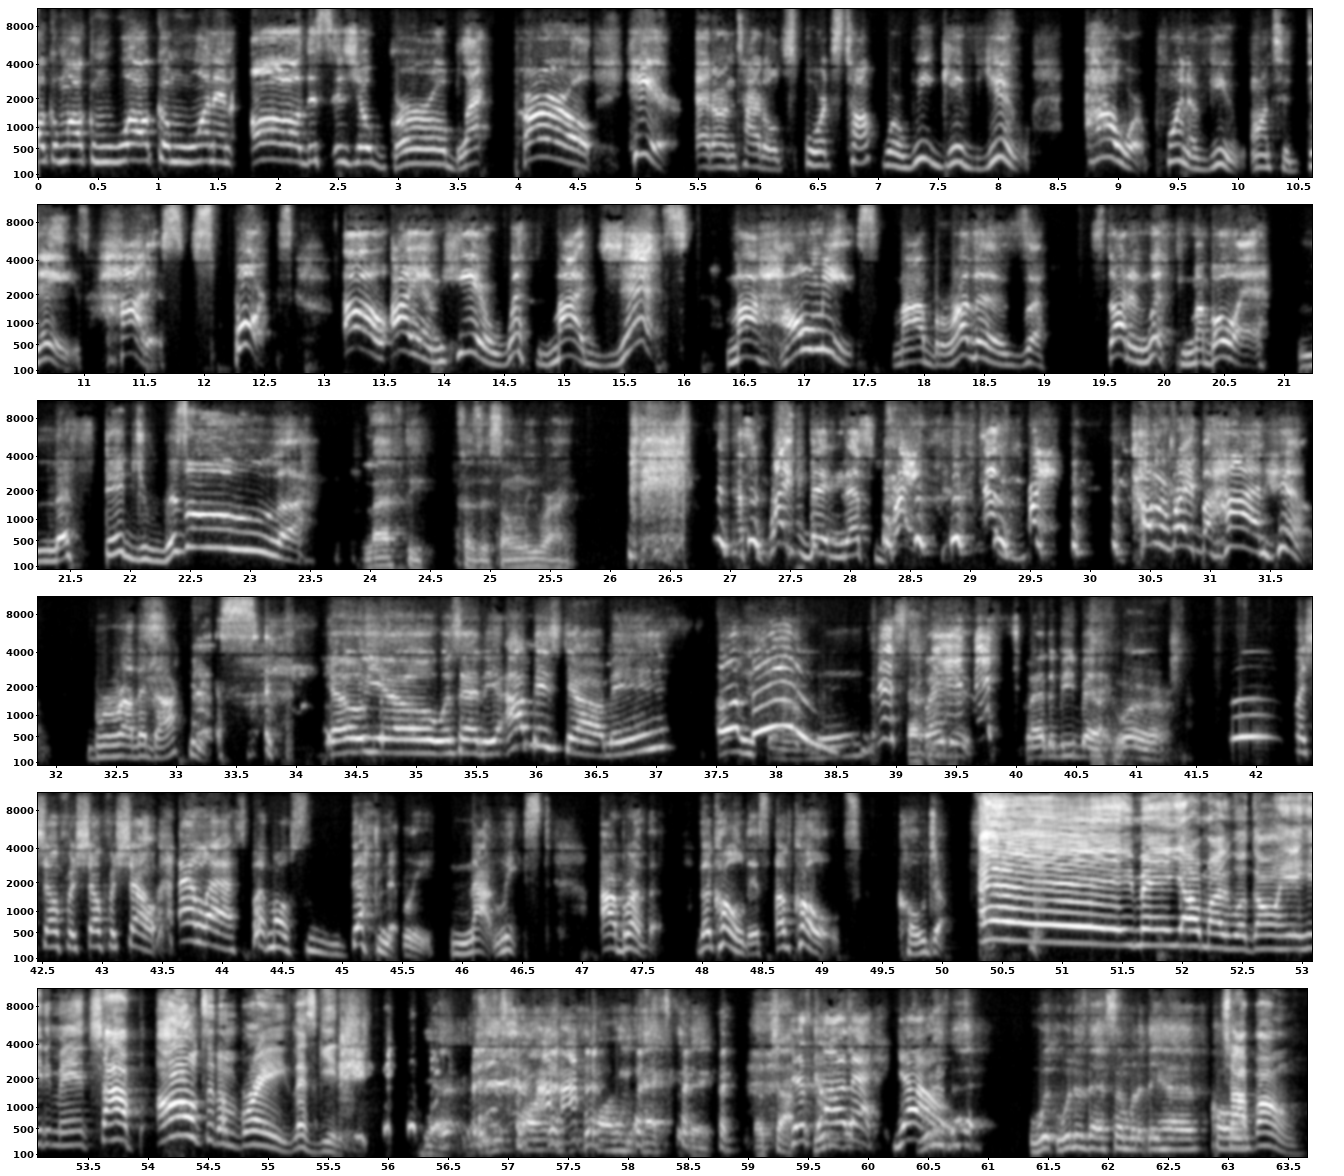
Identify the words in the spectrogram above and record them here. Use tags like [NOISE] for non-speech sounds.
welcome, welcome, welcome, one and all. This is your girl, Black Pearl, here at Untitled Sports Talk, where we give you our point of view on today's hottest sports. Oh, I am here with my jets, my homies, my brothers, starting with my boy, Lefty Drizzle. Lefty, because it's only right. [LAUGHS] That's right, baby. That's right. That's right. Coming right behind him, Brother Darkness. Yo, yo, what's happening? I missed y'all, man. I missed y'all, man. Missed, Glad man, to, glad to be back. Word. For sure, for sure, for sure. And last but most definitely not least, our brother, the coldest of colds, Cole Jones. Hey man, y'all might as well go ahead hit it, man. Chop on to them braids. Let's get it. [LAUGHS] Yeah, just call him, just call him Axe today. A chop. Just call is that. What Yo, is that? What, what is that symbol that they have? Cole? Chop on.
